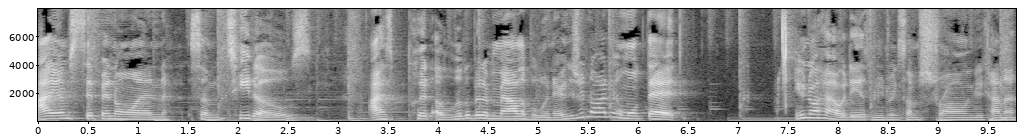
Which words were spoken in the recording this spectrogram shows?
I am sipping on some Tito's. I put a little bit of Malibu in there because you know I didn't want that. You know how it is when you drink something strong, you kind of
